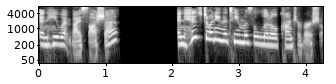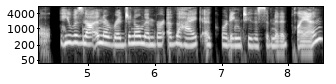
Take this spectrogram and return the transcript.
and he went by Sasha. And his joining the team was a little controversial. He was not an original member of the hike according to the submitted plan.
